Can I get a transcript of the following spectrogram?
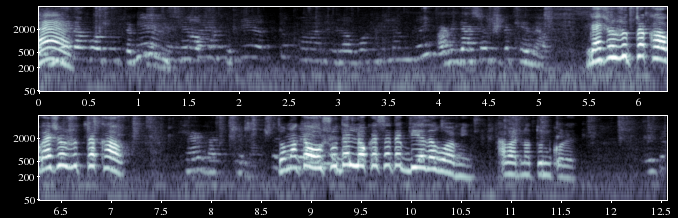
হ্যাঁ। গ্যাসের ওষুধটা খাও গ্যাসের ওষুধটা খাও। তোমাকে ওষুধের লোকের সাথে বিয়ে দেবো আমি আবার নতুন করে এটা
